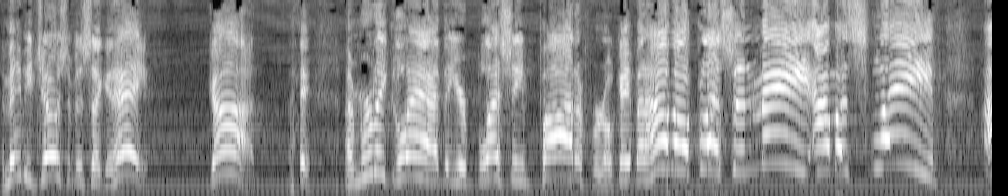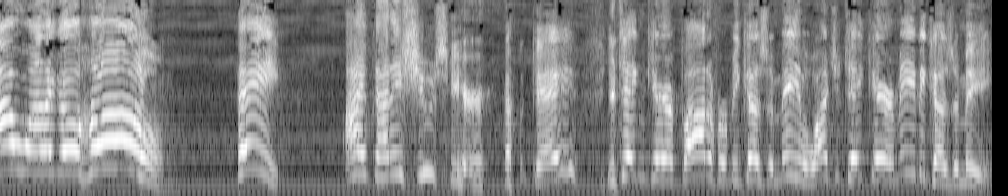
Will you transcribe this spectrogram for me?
And maybe Joseph is thinking, hey, God, I'm really glad that you're blessing Potiphar, okay? But how about blessing me? I'm a slave. I want to go home. Hey, I've got issues here, okay? You're taking care of Potiphar because of me, but why don't you take care of me because of me?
